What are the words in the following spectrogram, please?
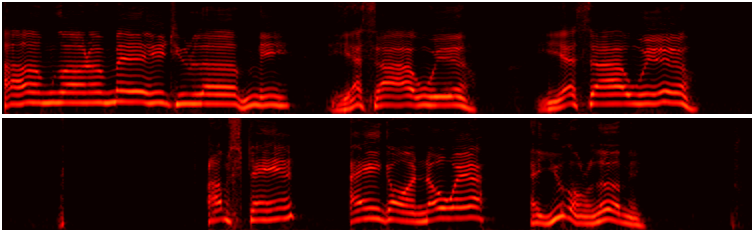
I'm gonna make you love me. Yes, I will. Yes, I will. I'm staying. I ain't going nowhere, and you gonna love me.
